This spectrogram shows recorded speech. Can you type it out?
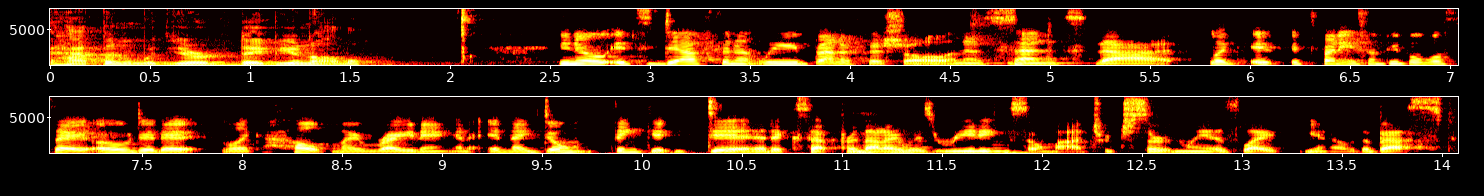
happened with your debut novel? You know, it's definitely beneficial in a sense that, like, it, it's funny. Some people will say, "Oh, did it like help my writing?" And, and I don't think it did, except for mm-hmm. that I mm-hmm. was reading so much, which certainly is like you know the best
